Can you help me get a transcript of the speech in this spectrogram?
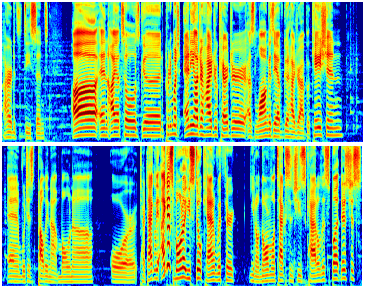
I heard it's decent. Uh, and Ayato is good. Pretty much any other Hydro character, as long as they have good Hydro application, and which is probably not Mona or Tartaglia. I guess Mona you still can with her you know, normal attack since she's Catalyst, but there's just,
